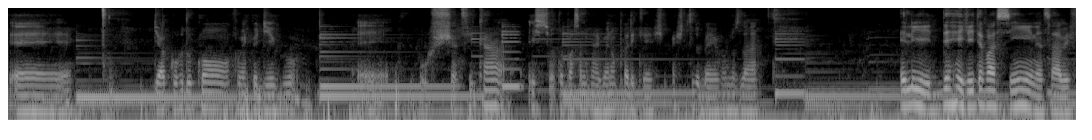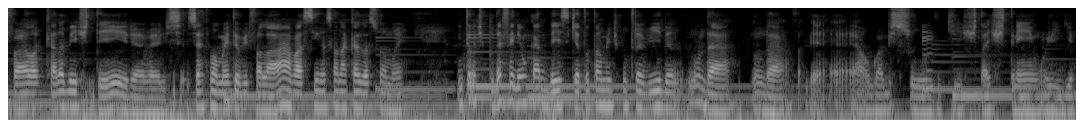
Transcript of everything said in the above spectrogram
é, de acordo com, como é que eu digo, é, puxa, fica, esse eu tô passando vergonha no podcast, mas tudo bem, vamos lá ele rejeita a vacina, sabe? Fala cada besteira, velho. Certo momento eu vi falar, ah, vacina só na casa da sua mãe. Então, tipo, defender um cara desse que é totalmente contra a vida, não dá, não dá, sabe? É, é algo absurdo, que está extremo hoje em dia.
